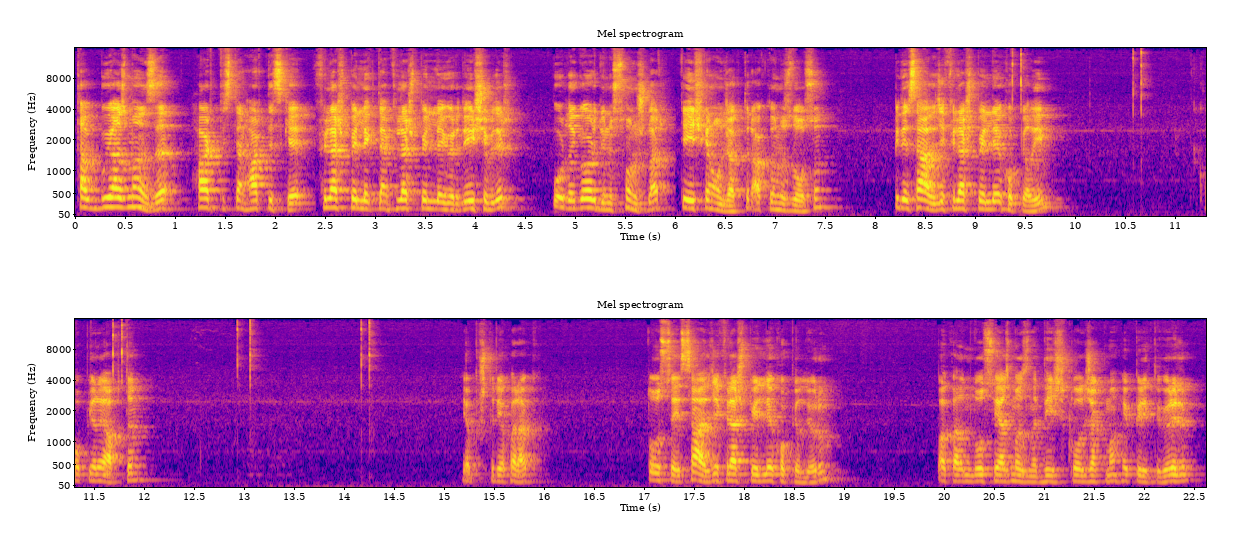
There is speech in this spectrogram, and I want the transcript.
Tabi bu yazma hızı hard diskten hard diske, flash bellekten flash belleğe göre değişebilir. Burada gördüğünüz sonuçlar değişken olacaktır. Aklınızda olsun. Bir de sadece flash belleğe kopyalayayım. Kopyala yaptım. Yapıştır yaparak Dosyayı sadece flash belleğe kopyalıyorum. Bakalım dosya yazma hızında değişiklik olacak mı? Hep birlikte görelim.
